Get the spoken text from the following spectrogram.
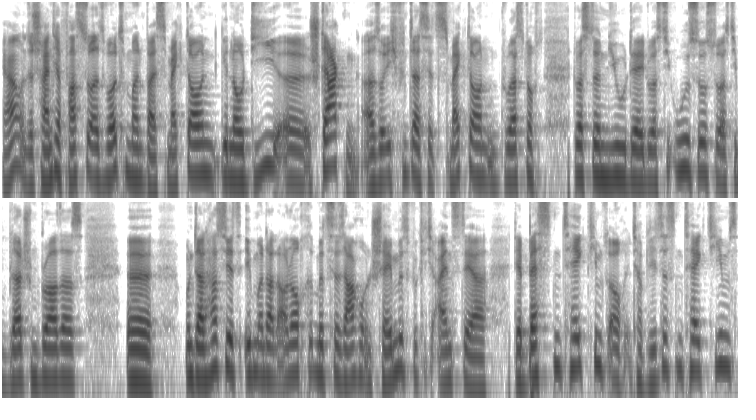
Ja, und es scheint ja fast so, als wollte man bei SmackDown genau die äh, stärken. Also ich finde das jetzt SmackDown, du hast noch, du hast den New Day, du hast die Usos, du hast die Bludgeon Brothers äh, und dann hast du jetzt eben dann auch noch mit Cesaro und Sheamus wirklich eins der, der besten Take-Teams, auch etabliertesten Take-Teams.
